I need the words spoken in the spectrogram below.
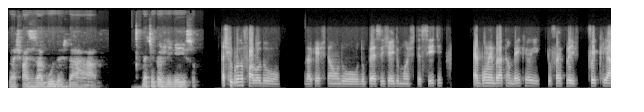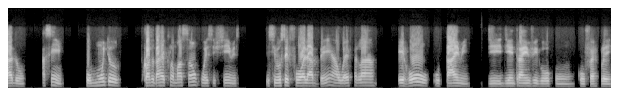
nas fases agudas da, da Champions League, é isso. Acho que o Bruno falou do, da questão do, do PSG e do Manchester City. É bom lembrar também que, que o Fair Play foi criado, assim, por muito por causa da reclamação com esses times e se você for olhar bem, a UEFA ela errou o timing de, de entrar em vigor com, com o fair play.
